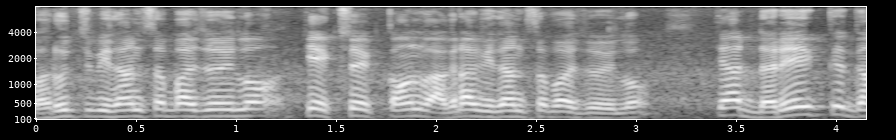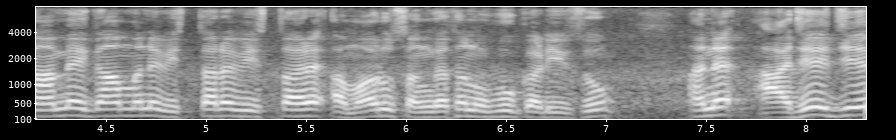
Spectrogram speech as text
ભરૂચ વિધાનસભા જોઈ લો કે એકસો એકાવન વાગરા વિધાનસભા જોઈ લો, ત્યાં દરેક ગામે ગામ અને વિસ્તારે વિસ્તારે અમારું સંગઠન ઊભું કરીશું. અને આજે જે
